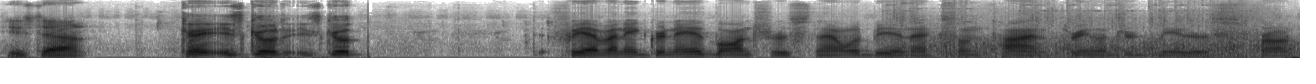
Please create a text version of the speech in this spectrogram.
He's down. Okay, he's good, he's good. If we have any grenade launchers, now would be an excellent time. 300 meters front.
